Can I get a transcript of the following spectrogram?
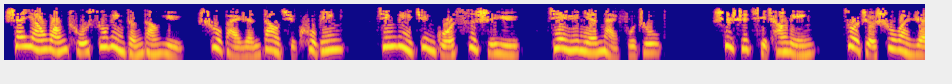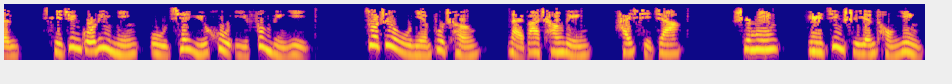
山阳王图苏令等党羽数百人盗取库兵，经历郡国四十余，皆余年乃伏诛。是时起昌陵。作者数万人，喜郡国利民五千余户以奉领役。作至五年不成，乃罢昌陵，还喜家。使民与进士言同应，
